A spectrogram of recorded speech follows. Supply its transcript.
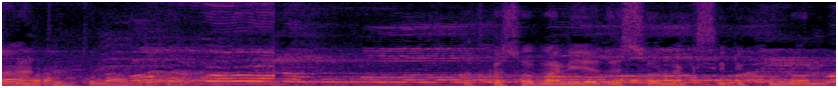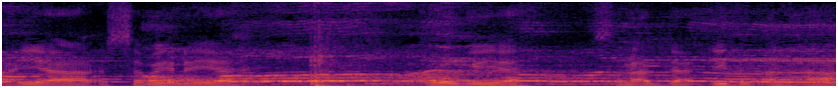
waraxmatullahi wabarakaatu dadka soomaaliyeed ee soo lagsidi ku nool ayaa samaynaya oogaya salaada ciidul adxaa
